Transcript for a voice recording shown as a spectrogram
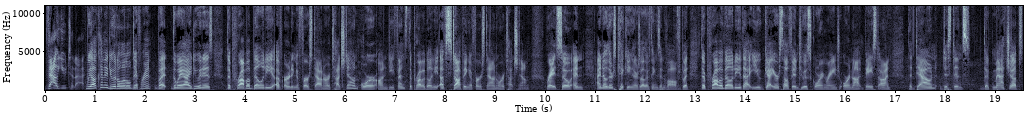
Value to that? We all kind of do it a little different, but the way I do it is the probability of earning a first down or a touchdown, or on defense, the probability of stopping a first down or a touchdown, right? So, and I know there's kicking, there's other things involved, but the probability that you get yourself into a scoring range or not based on the down distance, the matchups.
